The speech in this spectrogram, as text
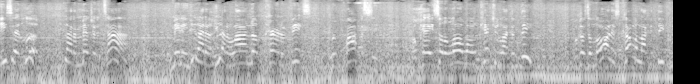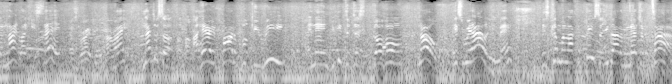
He said, look, you gotta measure the time. Meaning you gotta you gotta line up current events with prophecy. Okay, so the Lord won't catch you like a thief. Because the Lord is coming like a thief in the night, like he said. That's right, bro. All right? Not just a, a, a Harry Potter book you read and then you get to just go home. No, it's reality, man. He's coming like a thief, so you gotta measure the times.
